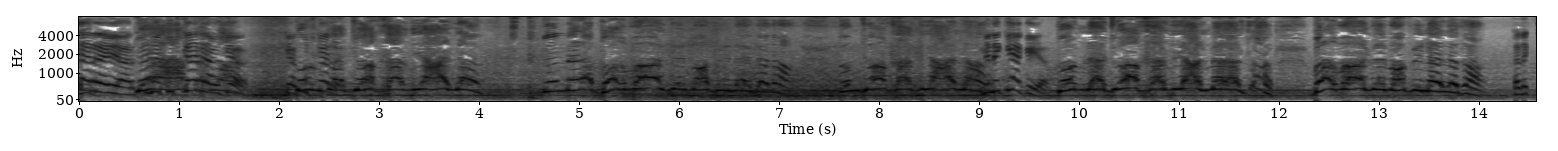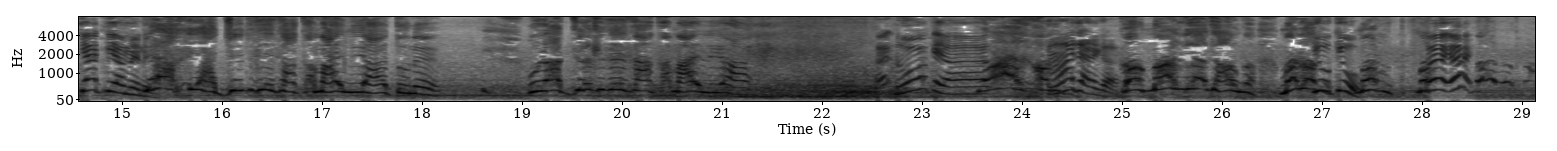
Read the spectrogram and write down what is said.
कर रहे हो यार? तुम्हें कुछ कर रहे हो क्या? क्या कुछ कर तुमको रहे हो? जो कर दिया है ना तो मेरा भगवान भी माफ़ी नहीं देगा तुम जो कर दिया ना। मैंने क्या किया? तुमने जो कर दिया मेरे साथ भगवान भी माफ़ी नहीं देगा तो क्या किया मैंने? क्या किया? ज़िंदगी का कमाई लिया है तूने। पूरा ज़िंदगी का कमाई लिया है। रोक यार। कहाँ जाएगा? को मार लिया जाऊँगा। मारो। क्यों, क्यों? मार मार। ए, ए, मारो।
